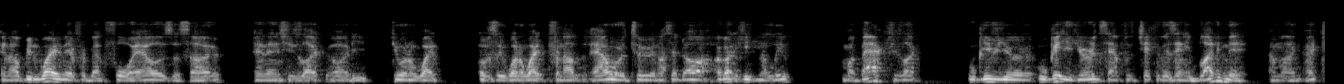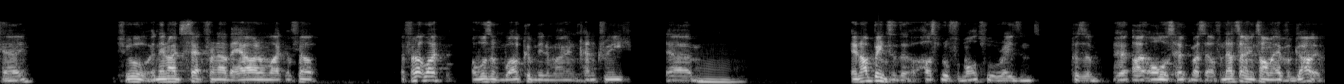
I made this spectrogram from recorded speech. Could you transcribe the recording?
And I've been waiting there for about four hours or so. And then she's like, "Oh, do you, do you want to wait? Obviously, want to wait for another hour or two. And I said, "Oh, I got hit in the lip, my back." She's like, "We'll give you, we'll get your urine sample to check if there's any blood in there." I'm like, "Okay, sure." And then I just sat for another hour, and I'm like, I felt, I felt like I wasn't welcomed in my own country. Um, Mm. and I've been to the hospital for multiple reasons because I always hurt myself, and that's the only time I ever go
